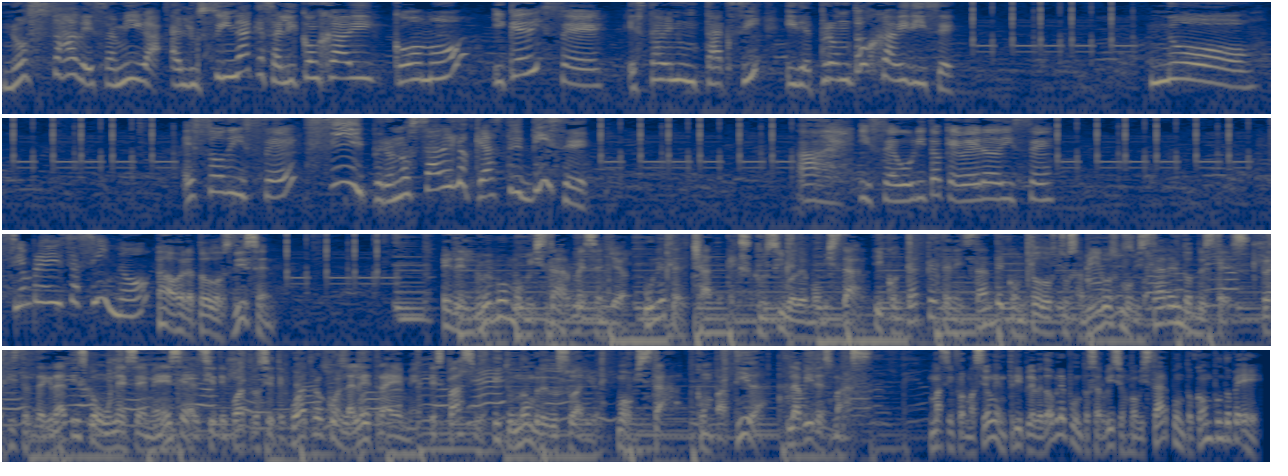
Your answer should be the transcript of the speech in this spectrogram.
No sabes, amiga, alucina que salí con Javi. ¿Cómo? ¿Y qué dice? Estaba en un taxi y de pronto Javi dice... No. ¿Eso dice? Sí, pero no sabes lo que Astrid dice. Ay, y segurito que Vero dice... Siempre dice así, ¿no? Ahora todos dicen. En el nuevo Movistar Messenger, únete al chat exclusivo de Movistar y contáctate al instante con todos tus amigos Movistar en donde estés. Regístrate gratis con un SMS al 7474 con la letra M, espacio y tu nombre de usuario. Movistar, compartida, la vida es más. Más información en www.serviciosmovistar.com.pe.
